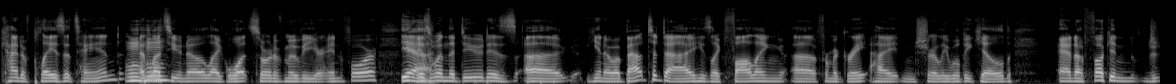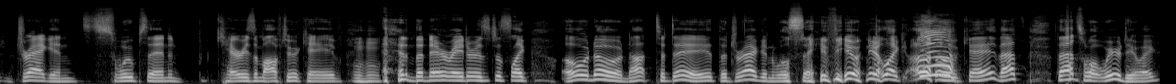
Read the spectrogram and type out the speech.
kind of plays its hand and lets you know like what sort of movie you're in for. Yeah. is when the dude is uh you know about to die. He's like falling uh from a great height and surely will be killed. And a fucking d- dragon swoops in and carries him off to a cave. Mm-hmm. And the narrator is just like, "Oh no, not today! The dragon will save you." And you're like, "Oh, Yeah. okay, that's that's what we're doing."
